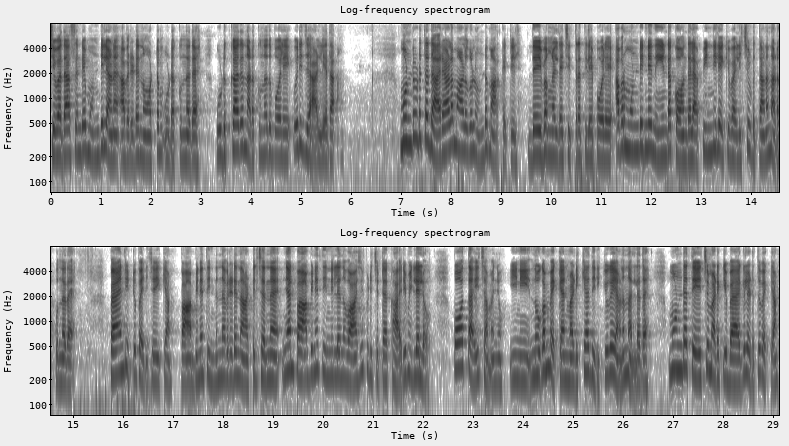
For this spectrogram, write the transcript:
ശിവദാസന്റെ മുണ്ടിലാണ് അവരുടെ നോട്ടം ഉടക്കുന്നത്. ഉടുക്കാതെ നടക്കുന്നത് പോലെ ഒരു ജാള്യത. മുണ്ടുടുത്ത ധാരാളം ആളുകളുണ്ട് മാർക്കറ്റിൽ. ദൈവങ്ങളുടെ ചിത്രത്തിലെ പോലെ അവർ മുണ്ടിന്റെ നീണ്ട കോന്തല പിന്നിലേക്ക് വലിച്ചുടുത്താണ് നടക്കുന്നത്. പാന്റിട്ടു പരിചയിക്കാം. പാമ്പിനെ തിന്നുന്നവരുടെ നാട്ടിൽ ചെന്ന് ഞാൻ പാമ്പിനെ തിന്നില്ലെന്ന് വാശി പിടിച്ചിട്ട് കാര്യമില്ലല്ലോ. പോത്തായി ചമഞ്ഞു. ഇനി നുകം വെക്കാൻ മടിക്കാതിരിക്കുകയാണ് നല്ലത്. മുണ്ട് തേച്ച് മടക്കി ബാഗിലെടുത്ത് വെക്കാം.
